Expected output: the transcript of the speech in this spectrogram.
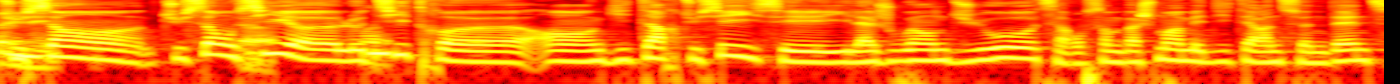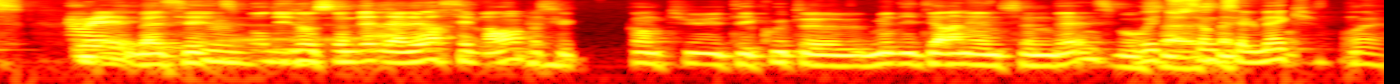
tu sens, tu sens aussi le titre en guitare. Tu sais, il, il a joué en duo. Ça ressemble vachement à Mediterranean Sundance. Oui, bah c'est Splendido Sundance. D'ailleurs, c'est marrant parce que quand tu t'écoutes Mediterranean Sundance, bon, oui, tu sens que c'est le mec. Ouais.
